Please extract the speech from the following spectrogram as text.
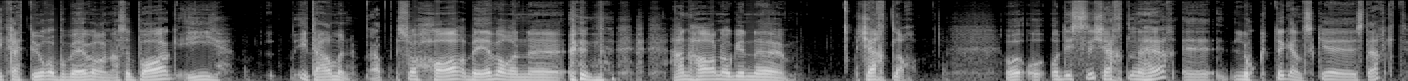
i krettura på beveren, altså bak i, i tarmen, Ja. så har beveren eh, Han har noen eh, kjertler Og, og, og disse kjertlene her eh, lukter ganske sterkt.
